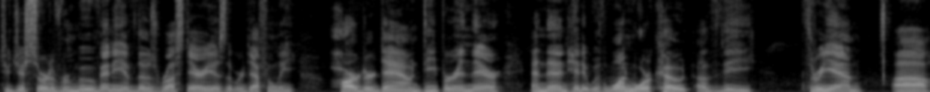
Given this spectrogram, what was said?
to just sort of remove any of those rust areas that were definitely harder down, deeper in there, and then hit it with one more coat of the 3M, uh,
